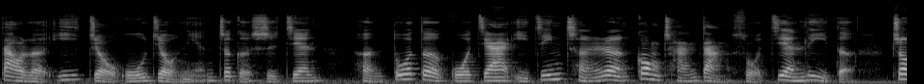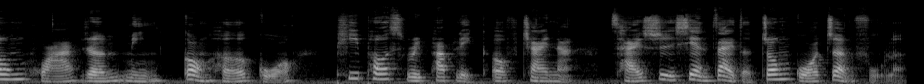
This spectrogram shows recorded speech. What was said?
到了一九五九年这个时间，很多的国家已经承认共产党所建立的中华人民共和国。People's Republic of China 才是现在的中国政府了。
